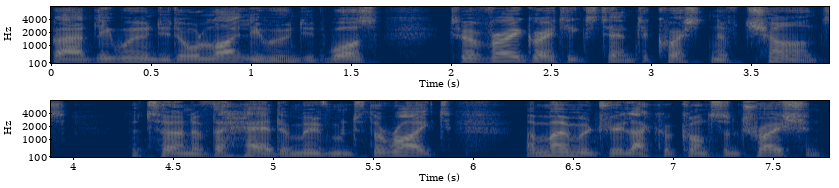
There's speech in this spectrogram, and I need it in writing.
badly wounded, or lightly wounded was, to a very great extent, a question of chance, the turn of the head, a movement to the right, a momentary lack of concentration,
